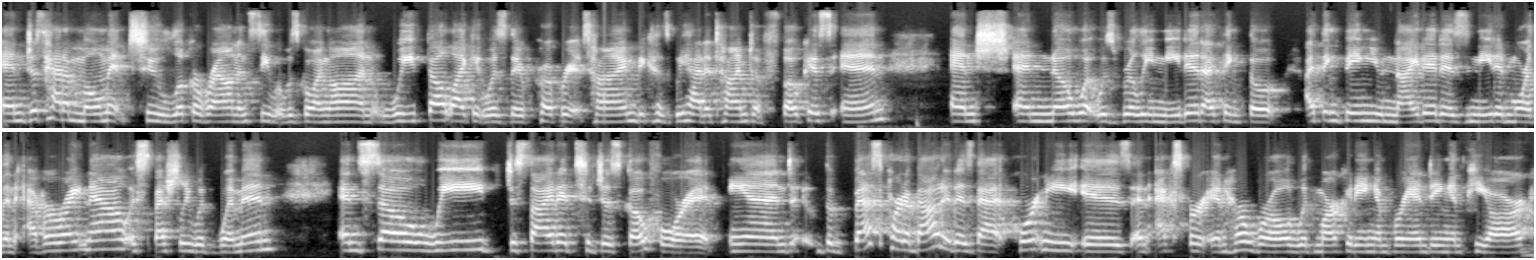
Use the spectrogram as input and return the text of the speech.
and just had a moment to look around and see what was going on. We felt like it was the appropriate time because we had a time to focus in and sh- and know what was really needed. I think the I think being united is needed more than ever right now, especially with women. And so we decided to just go for it. And the best part about it is that Courtney is an expert in her world with marketing and branding and PR. Mm-hmm.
